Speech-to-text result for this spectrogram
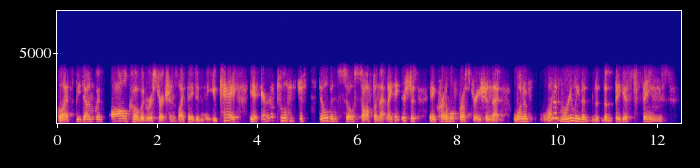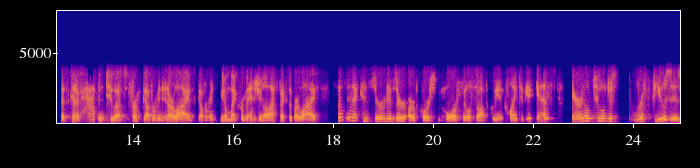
let's be done with all COVID restrictions like they did in the UK. Yet Erin O'Toole has just still been so soft on that. And I think there's just incredible frustration that one of one of really the, the, the biggest things that's kind of happened to us from government in our lives, government, you know, micromanaging all aspects of our lives, something that conservatives are, are of course more philosophically inclined to be against Erin O'Toole just refuses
